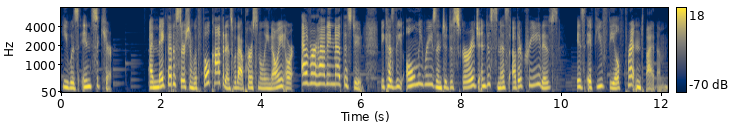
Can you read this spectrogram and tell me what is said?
he was insecure. I make that assertion with full confidence without personally knowing or ever having met this dude, because the only reason to discourage and dismiss other creatives is if you feel threatened by them.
